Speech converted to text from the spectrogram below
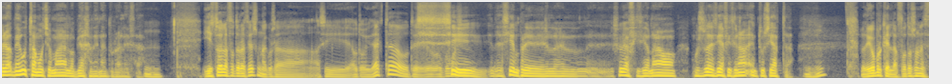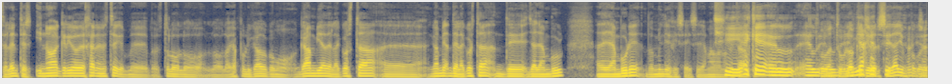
Pero me gusta mucho más los viajes de naturaleza. ¿Y esto de la fotografía es una cosa así autodidacta? O te, sí, de siempre. soy aficionado, como se decía, aficionado entusiasta. Lo digo porque las fotos son excelentes y no ha querido dejar en este, eh, pues esto lo, lo, lo, habías publicado como Gambia de la costa, eh, Gambia de la costa de Yayambur, de Yayambure 2016 se llamaba. Sí, es que el, el, tu, tu blog viaje, diversidad y un poco de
